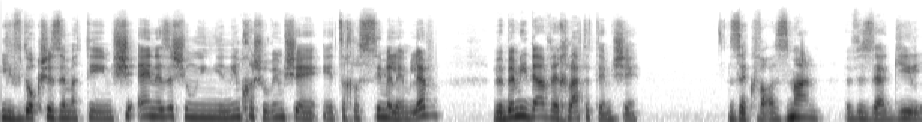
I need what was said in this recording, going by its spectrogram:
לבדוק שזה מתאים, שאין איזשהו עניינים חשובים שצריך לשים אליהם לב, ובמידה והחלטתם שזה כבר הזמן וזה הגיל,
